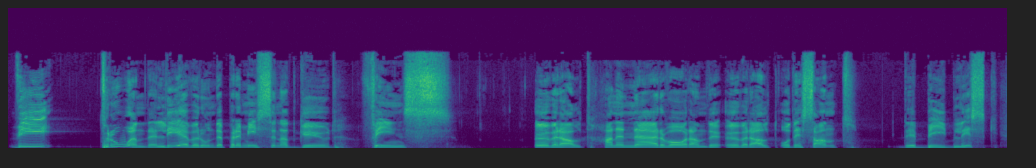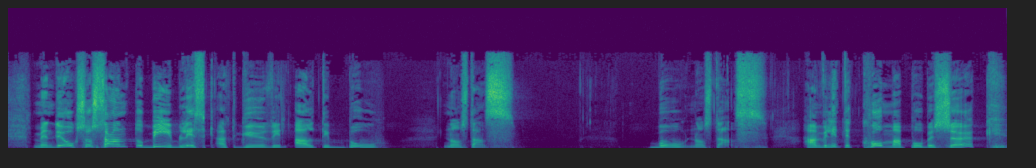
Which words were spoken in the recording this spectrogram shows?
vi troende lever under premissen att Gud finns överallt. Han är närvarande överallt och det är sant. Det är bibliskt. Men det är också sant och bibliskt att Gud vill alltid bo någonstans. Bo någonstans. Han vill inte komma på besök.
